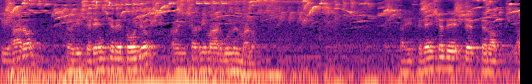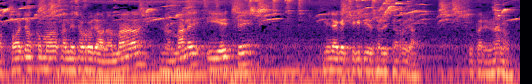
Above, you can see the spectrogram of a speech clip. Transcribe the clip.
Fijaros la diferencia de pollo, a ver si se arrima alguno hermano. La diferencia de, los, pollos como se han desarrollado normales, normales y este, mira que chiquitito se ha desarrollado. Super enano.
